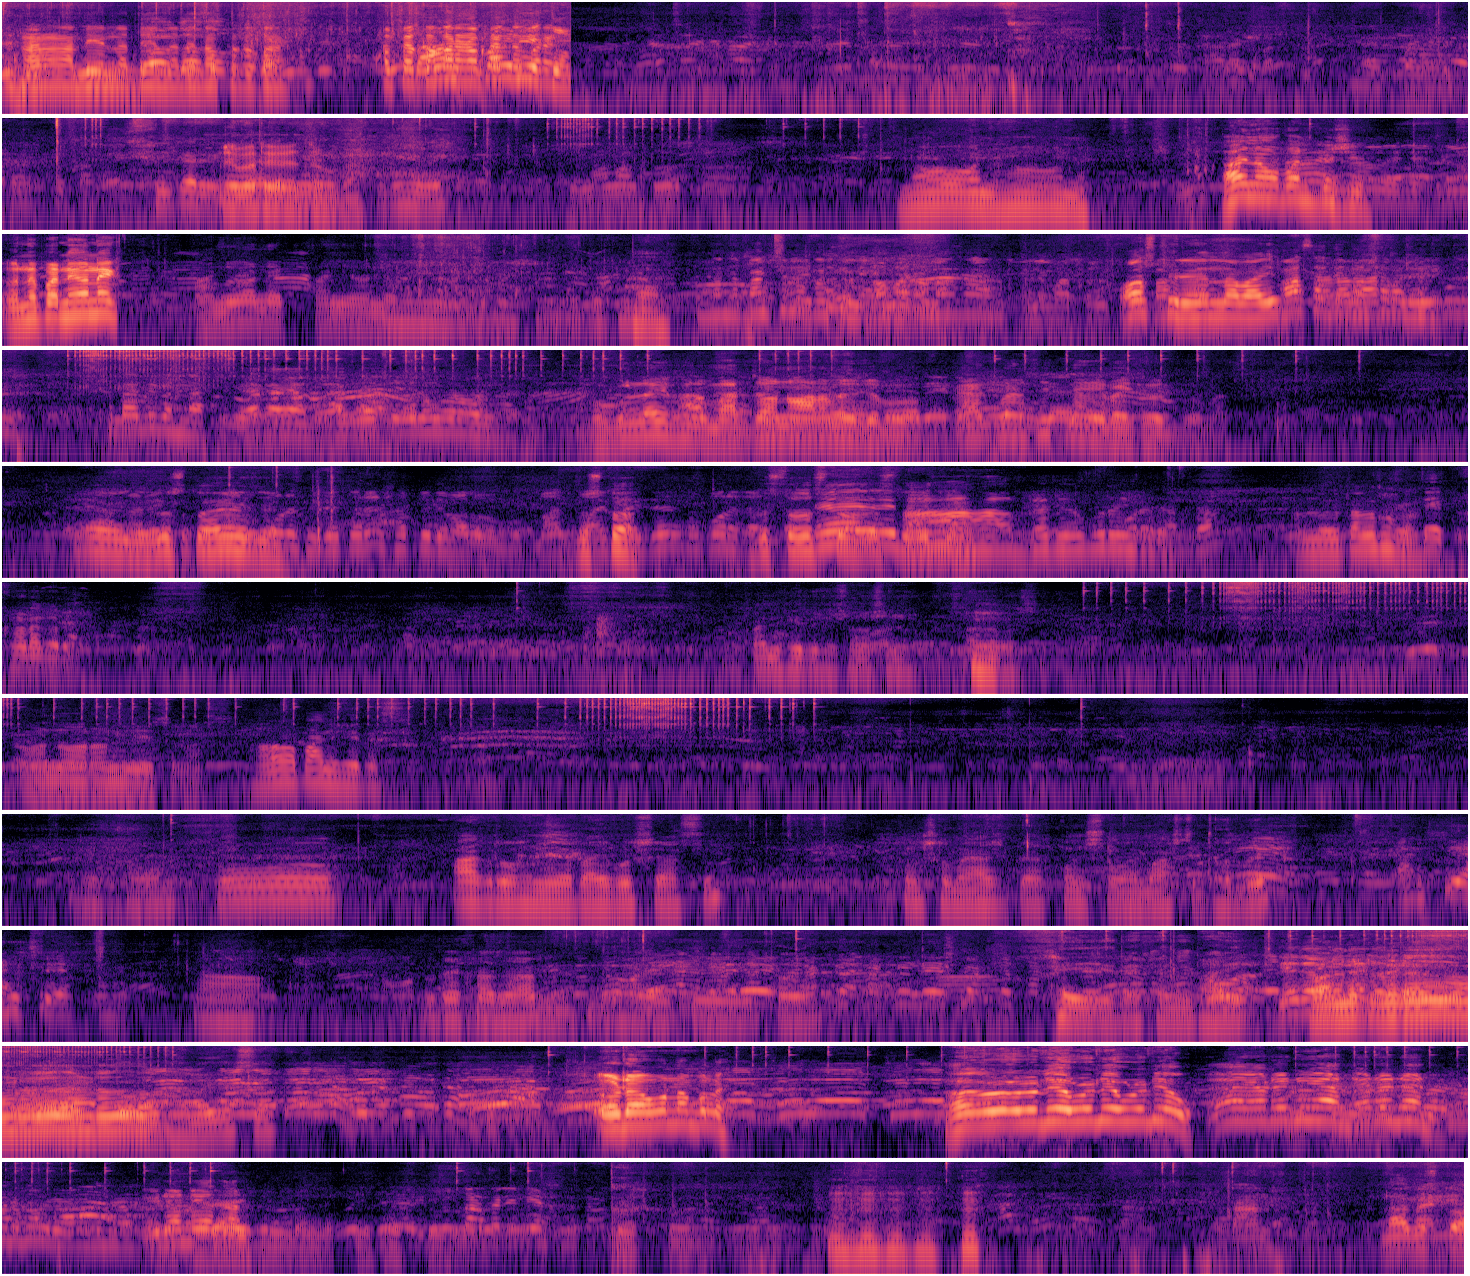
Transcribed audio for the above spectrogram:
না না না দিন না দিন না দিন অপেক্ষা করেন। অপেক্ষা করেন অপেক্ষা করেন। এবারে যাব। No no no. হাই না পানি বেশি। ওনে পানি অনেক। পানি অনেক পানি অনেক। হ্যাঁ। অস্থির না ভাই। ভূগোলাই মাছ যখন আরামে যাব। একবার ঠিক নাই ভাই চলবো মাছ পানি খেতে সমস্যা নেই। নরম দিয়েছে মাছ হ্যাঁ পানি খেতে দেখুন খুব আগ্রহ নিয়ে ভাই বসে আছি। কোন সময় আসবে আর কোন সময় মাছটি ধরবে। দেখা যাক ভাই কি করে। এই যে দেখেন ভাই। ধরে গেছে ওটা ও না বলে না দোস্ত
